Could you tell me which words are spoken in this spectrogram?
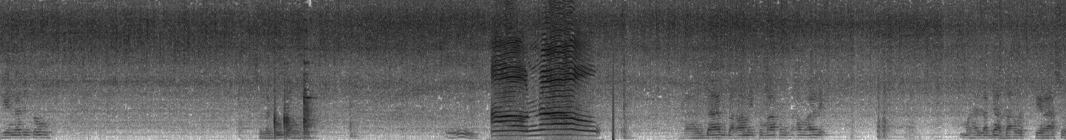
Lagyan natin itong sa lagubang. Oh no! Tandaan, baka may tumapon sa kawali. Mahalaga bawat piraso.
